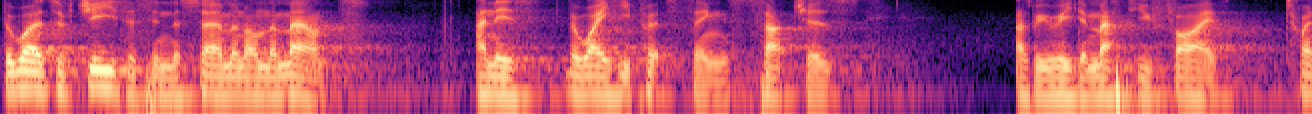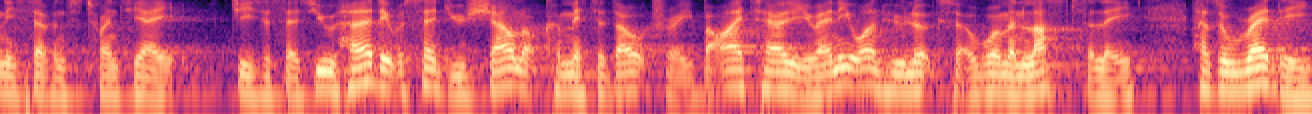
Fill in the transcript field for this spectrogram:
the words of Jesus in the Sermon on the Mount and is the way he puts things, such as, as we read in Matthew 5 27 to 28, Jesus says, You heard it was said, You shall not commit adultery. But I tell you, anyone who looks at a woman lustfully has already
